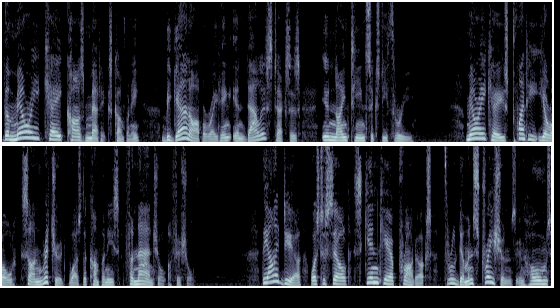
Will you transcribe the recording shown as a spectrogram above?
The Mary Kay Cosmetics Company began operating in Dallas, Texas in 1963. Mary Kay's 20 year old son Richard was the company's financial official. The idea was to sell skincare products through demonstrations in homes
